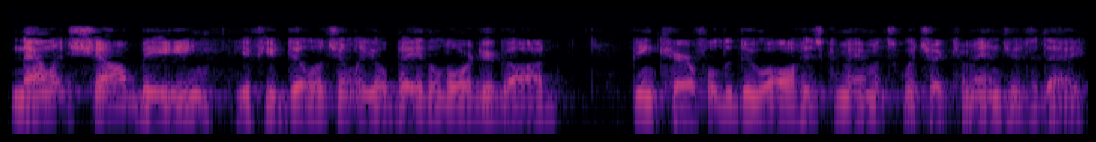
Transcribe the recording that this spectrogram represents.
Now it shall be, if you diligently obey the Lord your God, being careful to do all his commandments which I command you today,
